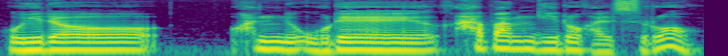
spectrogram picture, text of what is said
오히려 한 올해 하반기로 갈수록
